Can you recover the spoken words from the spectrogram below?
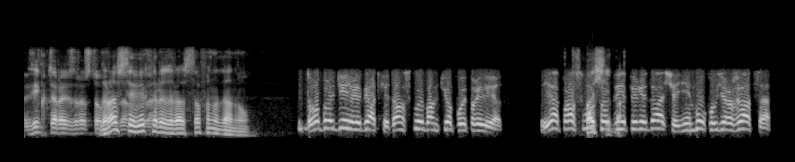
Виктора из Ростова. Здравствуйте, Виктор из Ростова-на-Дону. Добрый день, ребятки. Донской вам теплый привет. Я прослушал Спасибо. две передачи, не мог удержаться.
